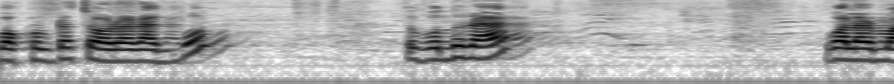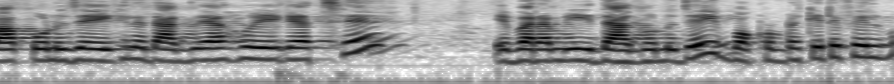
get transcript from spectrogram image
বক্রমটা চড়া রাখব। তো বন্ধুরা, গলার মাপ অনুযায়ী এখানে দাগ দেওয়া হয়ে গেছে। এবার আমি এই দাগ অনুযায়ী বক্রমটা কেটে ফেলব।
